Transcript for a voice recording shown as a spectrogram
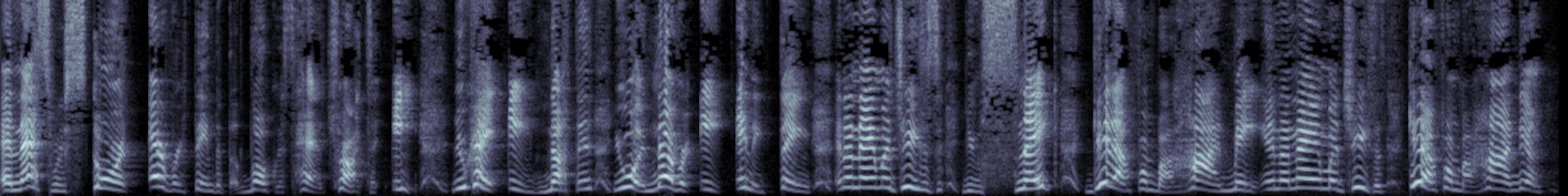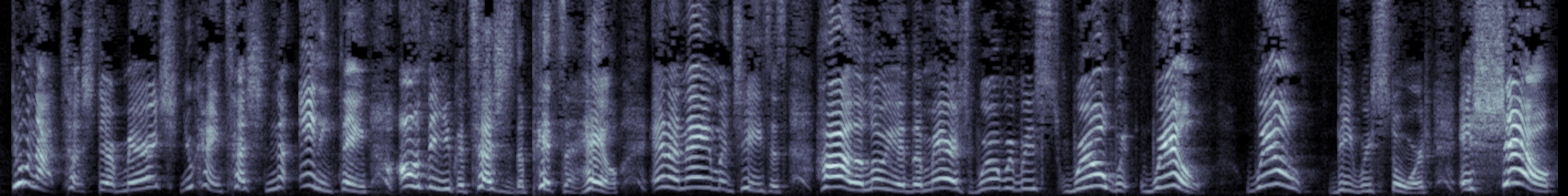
and that's restoring everything that the locusts had tried to eat. You can't eat nothing. You will never eat anything. In the name of Jesus, you snake, get out from behind me. In the name of Jesus, get out from behind them. Do not touch their marriage. You can't touch anything. Only thing you can touch is the pits of hell. In the name of Jesus, hallelujah. The marriage will be, will, will, will be restored. It shall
